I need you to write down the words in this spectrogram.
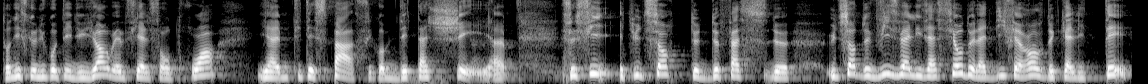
tandis que du côté du yang, même si elles sont trois, il y a un petit espace, c'est comme détaché. Hein. Ceci est une sorte de, face, une sorte de visualisation de la différence de qualité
